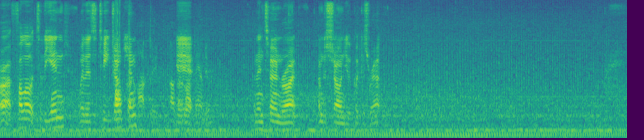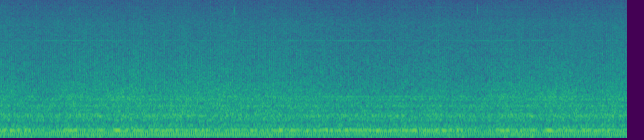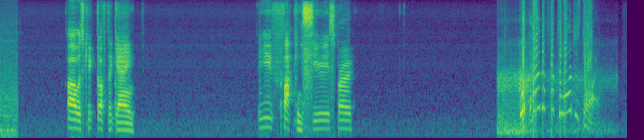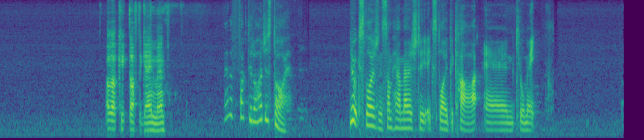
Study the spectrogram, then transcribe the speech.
Alright, follow it to the end where there's a T-junction. I've got a mark, dude. I've got Yeah, a yeah. mark now, dude. and then turn right. I'm just showing you the quickest route. I was kicked off the game. Are you fucking serious, bro? What? How the fuck did I just die? I got kicked off the game, man. How the fuck did I just die? Your explosion somehow managed to explode the car and kill me.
